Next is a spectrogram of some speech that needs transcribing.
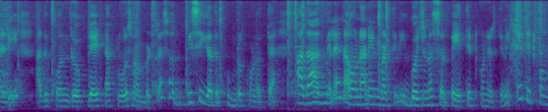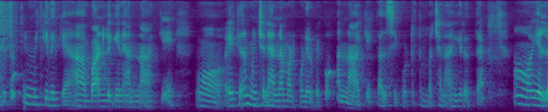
ಆಡಿ ಅದಕ್ಕೊಂದು ಪ್ಲೇಟ್ನ ಕ್ಲೋಸ್ ಮಾಡಿಬಿಟ್ರೆ ಸೊ ಬಿಸಿಗೆ ಅದು ಕುಂಬ್ರಕೊಳುತ್ತೆ. ಅದಾದಮೇಲೆ ನಾವು, ನಾನೇನು ಮಾಡ್ತೀನಿ ಗೊಜ್ಜನ್ನ ಸ್ವಲ್ಪ ಎತ್ತಿಟ್ಕೊಂಡಿರ್ತೀನಿ. ಎತ್ತಿಟ್ಕೊಂಡ್ಬಿಟ್ಟು ಇನ್ನು ಮಿಕ್ಕಿದ್ದಕ್ಕೆ ಆ ಬಾಣಲಿಗೆ ಅನ್ನ ಹಾಕಿ ಏಕೆಂದರೆ ಮುಂಚೆನೇ ಅನ್ನ ಮಾಡ್ಕೊಂಡಿರಬೇಕು. ಅನ್ನ ಹಾಕಿ ಕಲಸಿ ಕೊಟ್ಟರೆ ತುಂಬ ಚೆನ್ನಾಗಿರುತ್ತೆ. ಎಲ್ಲ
